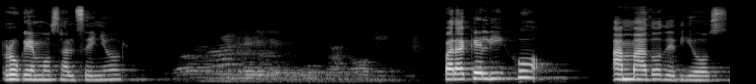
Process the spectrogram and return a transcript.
Roguemos al Señor. Para que el Hijo amado de Dios,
